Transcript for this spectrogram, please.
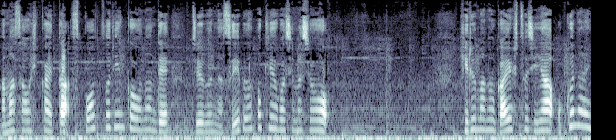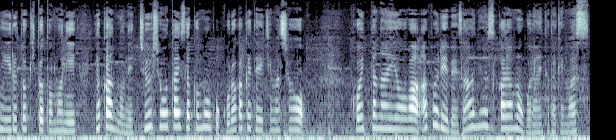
甘さを控えたスポーツドリンクを飲んで十分な水分補給をしましょう昼間の外出時や屋内にいる時とともに夜間の熱中症対策も心がけていきましょうこういった内容はアプリウェザーニュースからもご覧いただけます。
